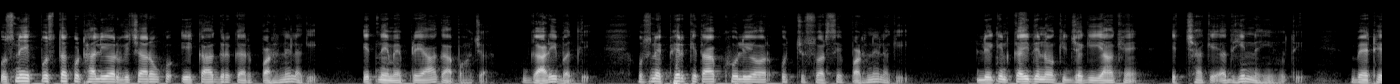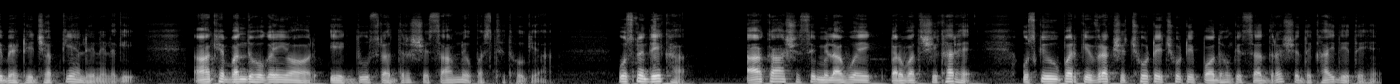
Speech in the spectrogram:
उसने एक पुस्तक उठा ली और विचारों को एकाग्र कर पढ़ने लगी। इतने में प्रयाग आ पहुँचा। गाड़ी बदली। उसने फिर किताब खोली और उच्च स्वर से पढ़ने लगी। लेकिन कई दिनों की जगी आँखें इच्छा के अधीन नहीं होती। बैठे बैठे झपकियाँ लेने लगी। आँखें बंद हो गईं और एक दूसरा दृश्य सामने उपस्थित हो गया। उसने देखा, आकाश से मिला हुआ एक पर्वत शिखर है। उसके ऊपर के वृक्ष छोटे छोटे पौधों के सदृश दिखाई देते हैं।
